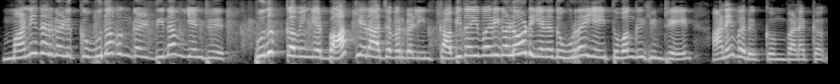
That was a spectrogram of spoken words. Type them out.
மனிதர்களுக்கு உதவுங்கள் தினம் என்று புதுக்கவிஞர் பாக்கியராஜ் அவர்களின் கவிதை வரிகளோடு எனது உரையை துவங்குகின்றேன். அனைவருக்கும் வணக்கம்.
